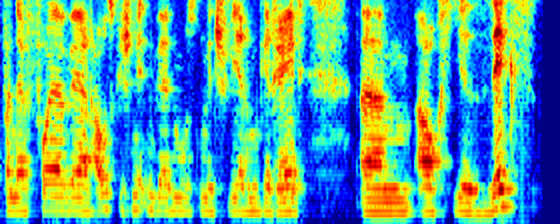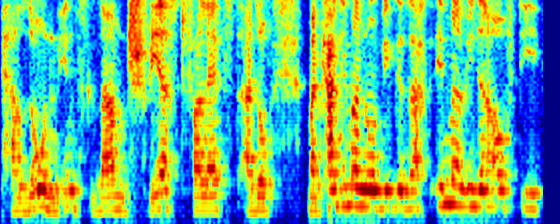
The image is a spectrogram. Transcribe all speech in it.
von der Feuerwehr rausgeschnitten werden mussten mit schwerem Gerät. Ähm, auch hier sechs Personen insgesamt schwerst verletzt. Also man kann immer nur, wie gesagt, immer wieder auf die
